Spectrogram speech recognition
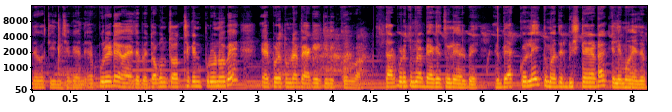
দেখো তিন সেকেন্ড পুরোটাই হয়ে যাবে। তখন দশ সেকেন্ড পূরণ হবে, এরপরে তোমরা ব্যাগে ক্লিক করবা। তারপরে তোমরা ব্যাগে চলে আসবে। ব্যাক করলেই তোমাদের বিশ টাকাটা ক্লেম হয়ে যাবে।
